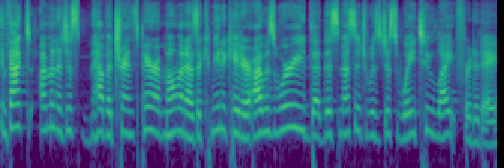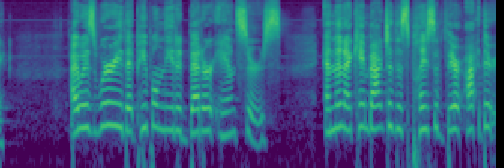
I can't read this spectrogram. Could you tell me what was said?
In fact, I'm going to just have a transparent moment as a communicator. I was worried that this message was just way too light for today. I was worried that people needed better answers. And then I came back to this place of there, I, there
